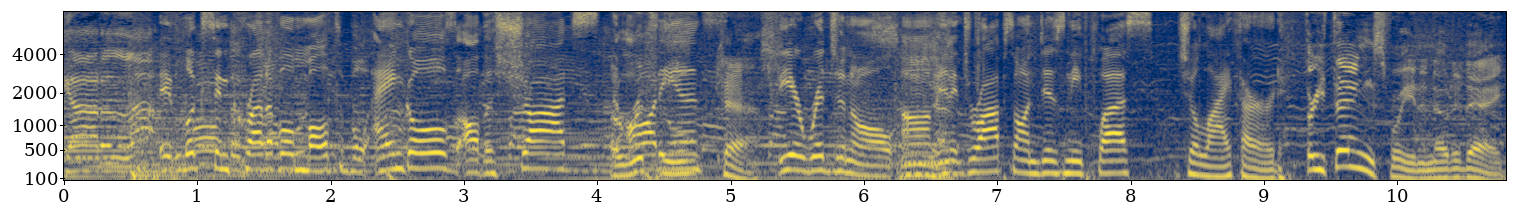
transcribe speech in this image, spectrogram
got a lot. It looks incredible, multiple angles, all the shots, the Original audience, cast. the original, um, and it drops on Disney Plus July third. Three things for you to know today.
